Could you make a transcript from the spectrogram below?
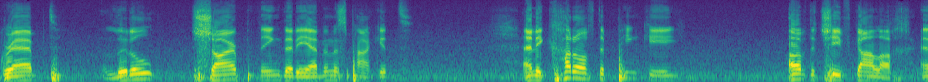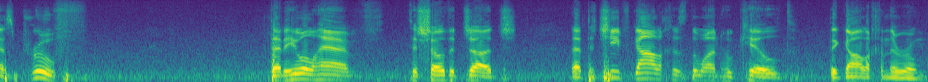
grabbed a little sharp thing that he had in his pocket, and he cut off the pinky of the chief Galach as proof that he will have to show the judge that the chief Galach is the one who killed the Galach in the room.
